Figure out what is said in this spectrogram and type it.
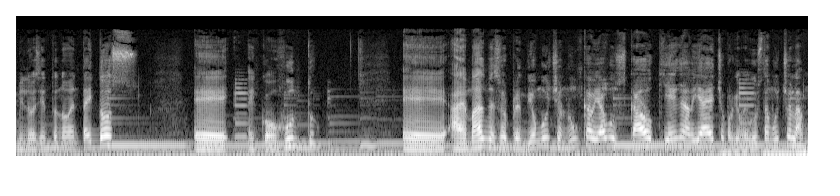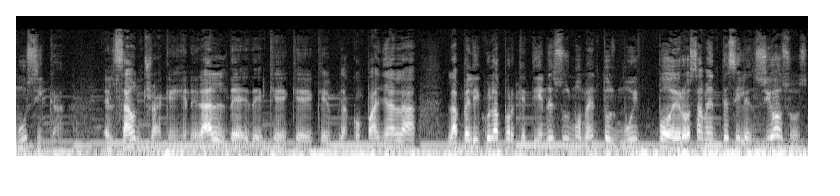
1992 eh, en conjunto Eh, además me sorprendió mucho, nunca había buscado quién había hecho, porque me gusta mucho la música, el soundtrack en general de, que, que, acompaña la, la película porque tiene sus momentos muy poderosamente silenciosos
